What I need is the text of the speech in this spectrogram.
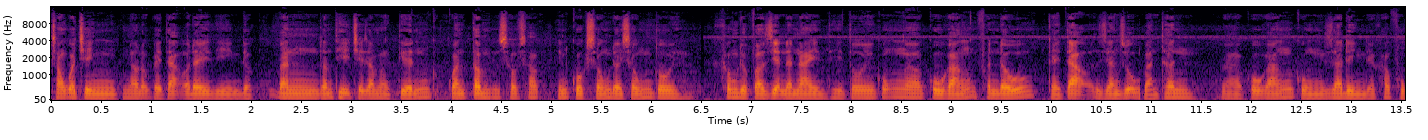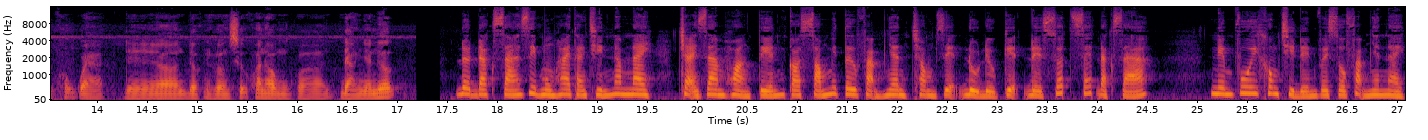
Trong quá trình lao động cải tạo ở đây thì được ban giám thị trại giam Hoàng Tiến quan tâm sâu sắc đến cuộc sống đời sống của tôi. Không được vào diện lần này thì tôi cũng ờ, cố gắng phấn đấu cải tạo, rèn rũ bản thân và cố gắng cùng gia đình để khắc phục hậu quả để ờ, được hưởng sự khoan hồng của Đảng nhà nước. Đợt đặc xá dịp mùng 2 tháng 9 năm nay, trại giam Hoàng Tiến có 64 phạm nhân trong diện đủ điều kiện đề xuất xét đặc xá niềm vui không chỉ đến với số phạm nhân này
